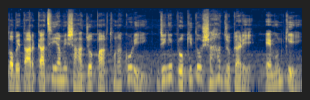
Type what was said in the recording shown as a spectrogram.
তবে তার কাছেই আমি সাহায্য প্রার্থনা করি, যিনি প্রকৃত সাহায্যকারী। এমনকি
